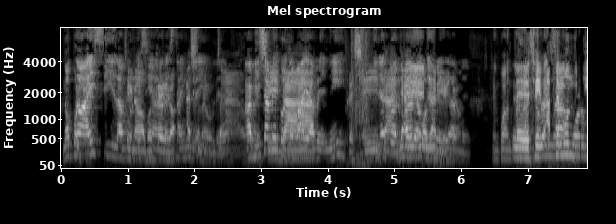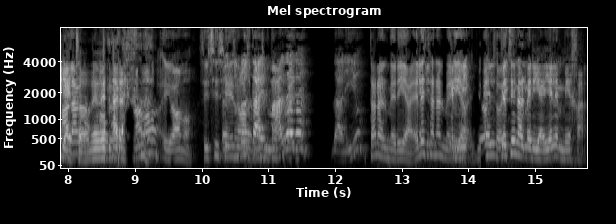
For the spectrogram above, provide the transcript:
No, porque, No, ahí sí, la Sí, no, hamburguesa porque ahora digo, está increíble. gusta. Avísame cuando vaya a venir. fresita, Dile a tu ya iremos. En cuanto Le decimos, hacemos un directo Málaga, desde os Málaga. organizamos y vamos. Sí, sí, sí. Pero tú no estás no en estás allí. Málaga, Darío. Está en Almería. Él está en En Almería. mi- Yo él- estoy... yo estoy en Almería y él en Mija.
